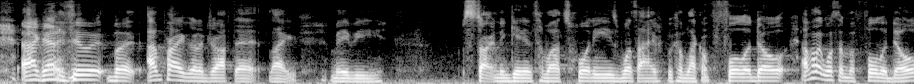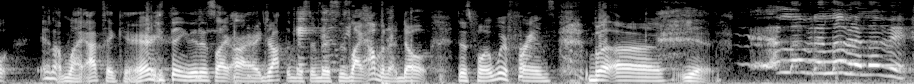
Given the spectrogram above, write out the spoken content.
I gotta do it. But I'm probably gonna drop that like maybe starting to get into my 20s once I become like a full adult. I feel like once I'm a full adult and I'm like, I take care of everything, then it's like, all right, drop the Mr. and Mrs. Like, I'm an adult at this point. We're friends. But uh, yeah. i love it i love it i love it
